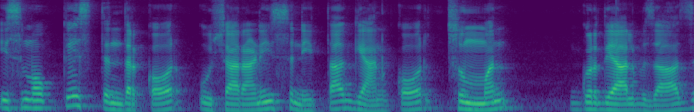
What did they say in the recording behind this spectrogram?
ਇਸ ਮੌਕੇ ਸਤਿੰਦਰ ਕੌਰ, ਊਸ਼ਾ ਰਾਣੀ, ਸੁਨੀਤਾ ਗਿਆਨ ਕੌਰ ਸੁਮਨ ਗੁਰਦਿਆਲ ਬਜਾਜ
